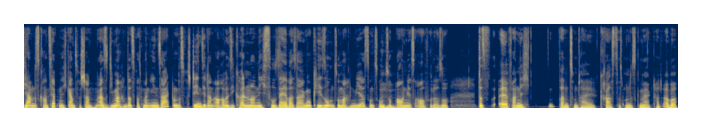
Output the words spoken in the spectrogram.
die haben das Konzept nicht ganz verstanden. Also die machen das, was man ihnen sagt und das verstehen sie dann auch, aber sie können noch nicht so selber sagen, okay, so und so machen wir es und so und so Mhm. bauen wir es auf oder so. Das äh, fand ich dann zum Teil krass, dass man das gemerkt hat. Aber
